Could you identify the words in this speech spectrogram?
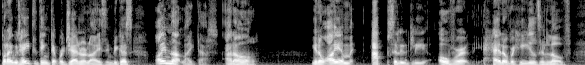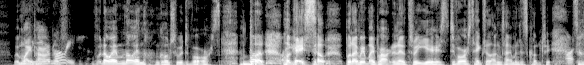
But I would hate to think that we're generalising because I'm not like that at all. You know, I am absolutely over head over heels in love with my Well, partner. No, I'm no, I'm, not, I'm going through a divorce. But okay, so but I'm with my partner now three years. Divorce takes a long time in this country. I, So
